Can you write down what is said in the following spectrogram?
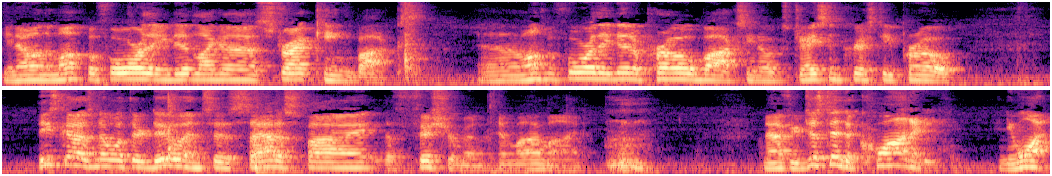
You know, in the month before they did like a Strike King box. And the month before they did a Pro box, you know, Jason Christie Pro. These guys know what they're doing to satisfy the fishermen, in my mind. now, if you're just into quantity and you want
